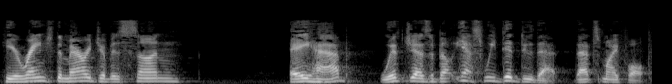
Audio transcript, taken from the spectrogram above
He arranged the marriage of his son Ahab with Jezebel. Yes, we did do that. That's my fault.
